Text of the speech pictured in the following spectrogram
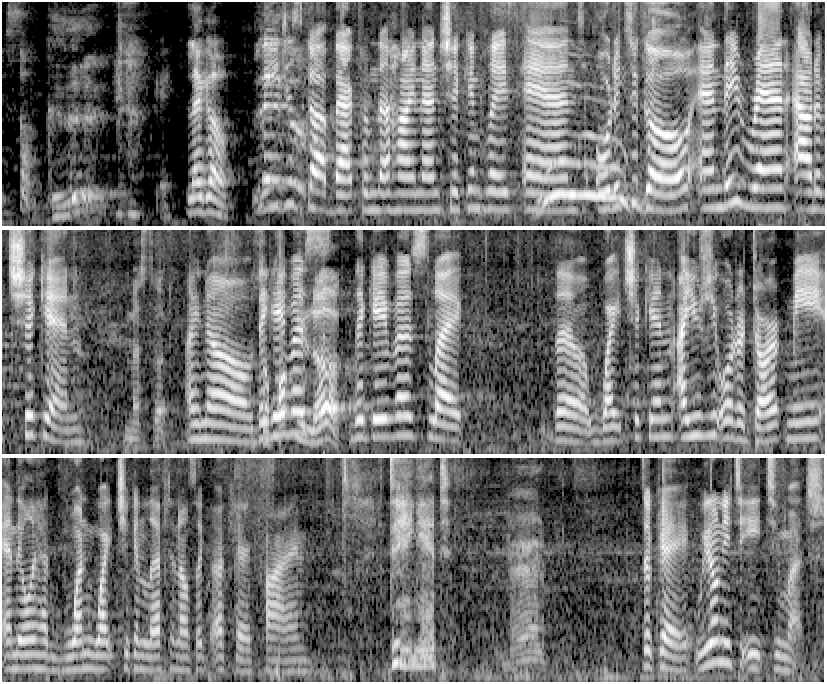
it's so good. Okay, let go. We just got back from the Hainan Chicken place and ordered to go, and they ran out of chicken. Messed up. I know. They So gave us. popular. They gave us like the white chicken. I usually order dark meat, and they only had one white chicken left, and I was like, okay, fine. Dang it. Man. It's okay. We don't need to eat too much.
